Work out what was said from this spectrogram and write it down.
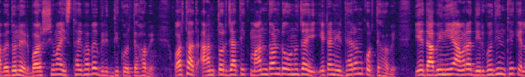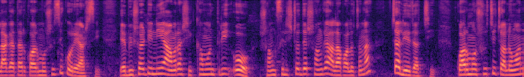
আবেদনের বয়সসীমা স্থায়ীভাবে বৃদ্ধি করতে হবে। অর্থাৎ আন্তর্জাতিক মানদণ্ড অনুযায়ী এটা নির্ধারণ করতে হবে। এ দাবি নিয়ে আমরা দীর্ঘদিন থেকে লাগাতার কর্মসূচি করে আসছি। এ বিষয়টি নিয়ে আমরা শিক্ষামন্ত্রী ও সংশ্লিষ্টদের সঙ্গে আলাপ আলোচনা চালিয়ে যাচ্ছি। কর্মসূচি চলমান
